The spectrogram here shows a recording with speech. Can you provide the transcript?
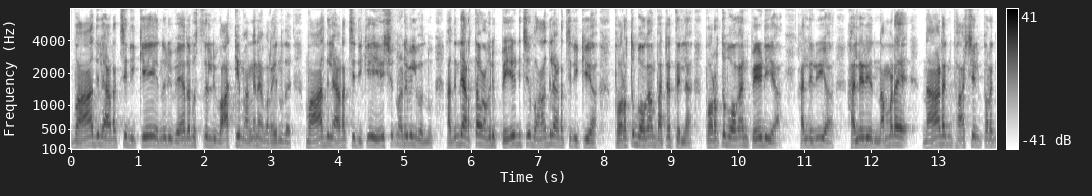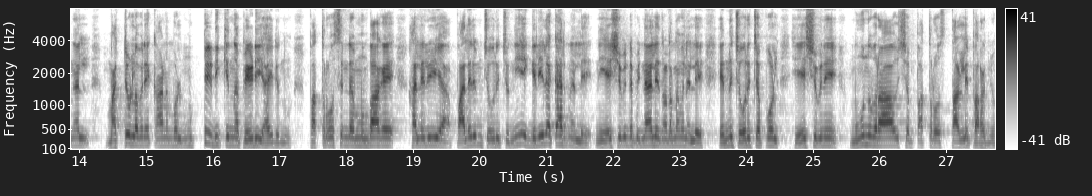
വാതിൽ അടച്ചിരിക്കേ എന്നൊരു വേദപുസ്തകത്തിൽ ഒരു വാക്യം അങ്ങനെ പറയുന്നത്. വാതിൽ അടച്ചിരിക്കേ യേശു നടുവിൽ വന്നു. അതിന്റെ അർത്ഥം അവർ പേടിച്ച് വാതിൽ അടച്ചിരിക്കുക. പുറത്തു പോകാൻ പറ്റത്തില്ല. പുറത്തു പോകാൻ പേടിയ. ഹല്ലുലിയ. ഹല്ലുലി നമ്മുടെ നാടൻ ഭാഷയിൽ പറഞ്ഞാൽ മറ്റുള്ളവരെ കാണുമ്പോൾ മുട്ടിടിക്കുന്ന പേടിയായിരുന്നു. പത്രോസിന്റെ മുമ്പാകെ ഹലലുയ പലരും ചോദിച്ചു നീ ഗലീലക്കാരനല്ലേ? നീ യേശുവിന്റെ പിന്നാലെ നടന്നവനല്ലേ? എന്ന് ചോദിച്ചപ്പോൾ യേശുവിനെ മൂന്ന് പ്രാവശ്യം പത്രോസ് തള്ളി പറഞ്ഞു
